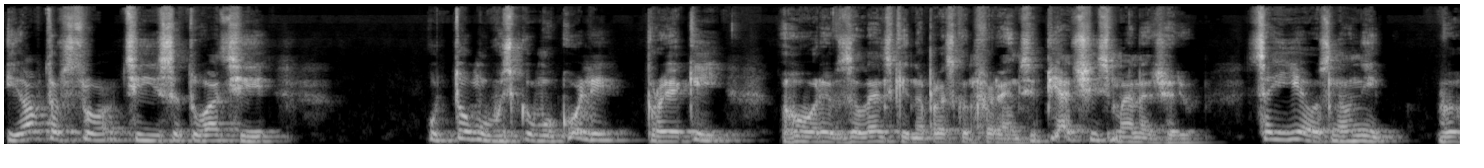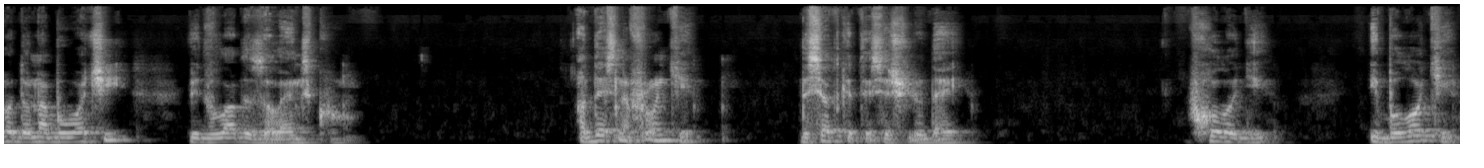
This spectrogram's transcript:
І авторство цієї ситуації у тому вузькому колі, про який говорив Зеленський на прес-конференції, 5-6 менеджерів. Це і є основні вигодонабувачі від влади Зеленського. А десь на фронті десятки тисяч людей в холоді і болоті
